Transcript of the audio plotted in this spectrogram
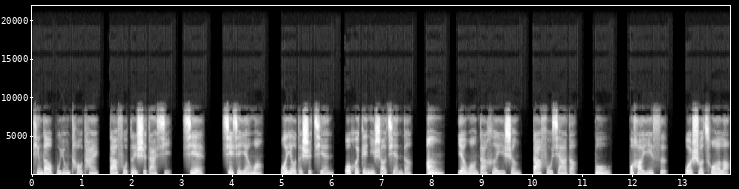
听到不用投胎，大福顿时大喜，谢谢谢阎王，我有的是钱，我会给你烧钱的。嗯，阎王大喝一声，大福吓得不不好意思，我说错了，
